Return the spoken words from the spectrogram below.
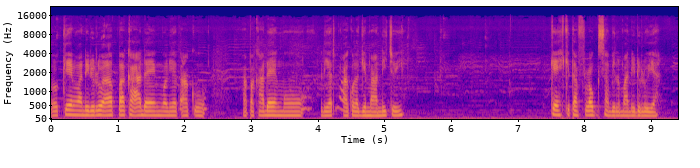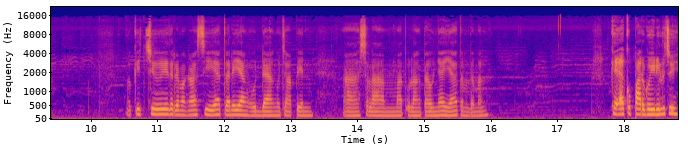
Oke mandi dulu. Apakah ada yang mau lihat aku? Apakah ada yang mau lihat aku lagi mandi cuy? Oke kita vlog sambil mandi dulu ya. Oke cuy terima kasih ya tadi yang udah ngucapin uh, selamat ulang tahunnya ya teman-teman. Kayak aku pargoi dulu cuy.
